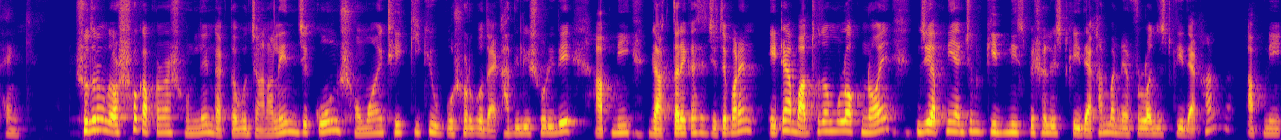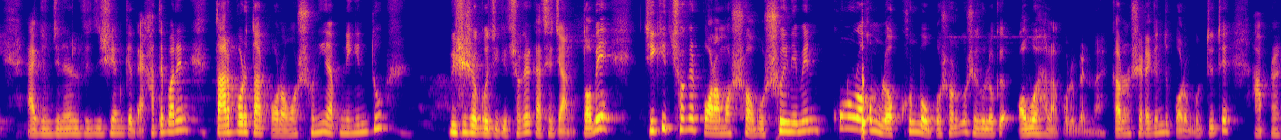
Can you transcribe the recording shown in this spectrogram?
থ্যাংক ইউ সুতরাং দর্শক, আপনারা শুনলেন, ডাক্তারবাবু জানালেন যে কোন সময় ঠিক কী কী উপসর্গ দেখা দিলে শরীরে আপনি ডাক্তারের কাছে যেতে পারেন। এটা বাধ্যতামূলক নয় যে আপনি একজন কিডনি স্পেশালিস্টকেই দেখান বা নেফ্রোলজিস্টকেই দেখান। আপনি একজন জেনারেল ফিজিশিয়ানকে দেখাতে পারেন। তারপরে তার পরামর্শ নিয়ে আপনি কিন্তু বিশেষজ্ঞ চিকিৎসকের কাছে যান। তবে চিকিৎসকের পরামর্শ অবশ্যই নেবেন, কোনো রকম লক্ষণ বা উপসর্গ সেগুলোকে অবহেলা করবেন না, কারণ সেটা কিন্তু পরবর্তীতে আপনার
